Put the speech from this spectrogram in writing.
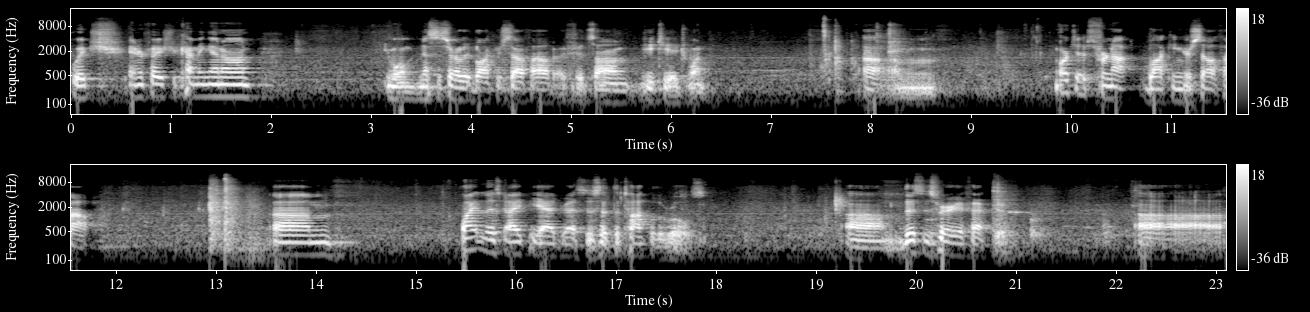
which interface you're coming in on, you won't necessarily block yourself out if it's on E ETH1. Um, more tips for not blocking yourself out. Um, whitelist IP addresses at the top of the rules. Um, this is very effective. Uh,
